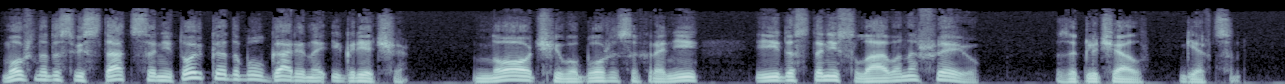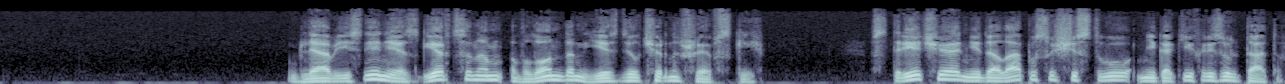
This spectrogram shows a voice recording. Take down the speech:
можно досвистаться не только до Булгарина и Греча, но, чего Боже сохрани, и до Станислава на шею, заключал Герцен. Для объяснения с Герценом в Лондон ездил Чернышевский. Встреча не дала по существу никаких результатов.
